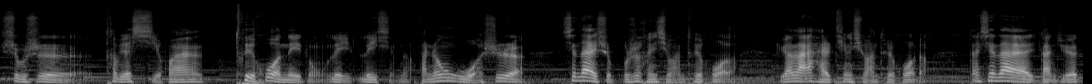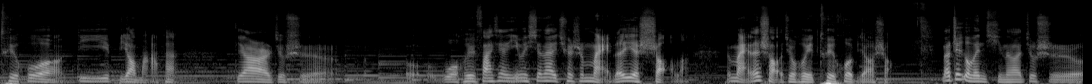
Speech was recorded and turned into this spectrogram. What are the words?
是不是特别喜欢退货那种类类型的，反正我是现在是不是很喜欢退货了，原来还是挺喜欢退货的，但现在感觉退货第一比较麻烦，第二就是我我会发现，因为现在确实买的也少了，买的少就会退货比较少。那这个问题呢，就是，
